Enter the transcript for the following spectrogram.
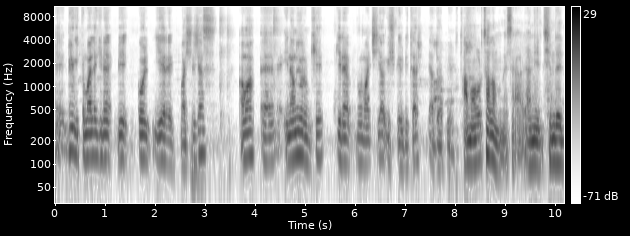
E, büyük ihtimalle yine bir gol yiyerek başlayacağız. Ama e, inanıyorum ki yine bu maç ya 3-1 biter ya 4-1 biter. Ama ortalama mesela. Yani şimdi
